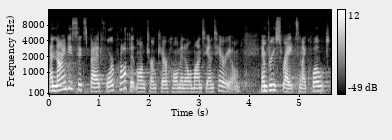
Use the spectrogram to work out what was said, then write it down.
a 96-bed for-profit long-term care home in Almonte, Ontario. And Bruce writes, and I quote,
